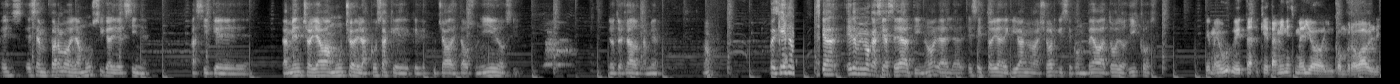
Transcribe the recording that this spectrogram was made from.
es- es enfermo de la música y del cine. Así que también choreaba mucho de las cosas que, que le escuchaba de Estados Unidos y de otros lados también. ¿No? Pues que es, lo, hacía- es lo mismo que hacía Sedati, ¿no? La- la- esa historia de que iba a Nueva York y se compraba todos los discos. Que, me también es medio incomprobable.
